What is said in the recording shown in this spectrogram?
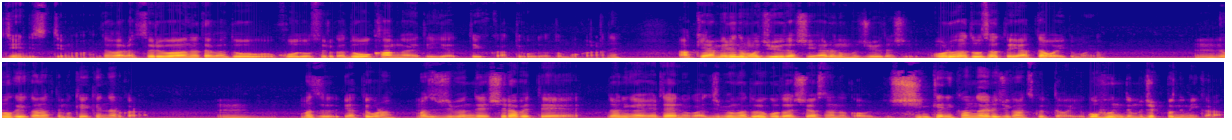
現実っていうのは。だからそれはあなたがどう行動するか、どう考えてやっていくかってことだと思うからね。諦めるのも自由だし、やるのも自由だし。俺はどうせだったらやった方がいいと思うよ。うん、うまくいかなくても経験になるから。うん。まずやってごらん。まず自分で調べて、何がやりたいのか、自分がどういうことが幸せなのかを真剣に考える時間を作った方がいいよ。5分でも10分でもいいから。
